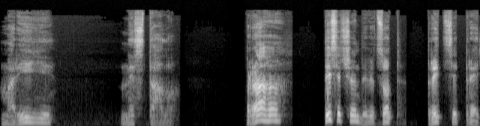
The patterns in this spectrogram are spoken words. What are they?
Марії не стало. Прага 1933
